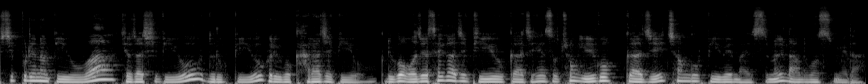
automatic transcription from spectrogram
씨 뿌리는 비유와 겨자씨 비유, 누룩 비유, 그리고 가라지 비유, 그리고 어제 세 가지 비유까지 해서 총 일곱 가지 천국 비유의 말씀을 나누었습니다.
